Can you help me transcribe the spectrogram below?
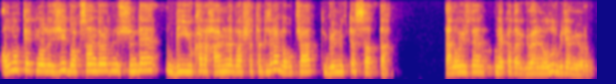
Onur Teknoloji 94'ün üstünde bir yukarı hamle başlatabilir ama bu kağıt günlükte satta. Yani o yüzden ne kadar güvenli olur bilemiyorum.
